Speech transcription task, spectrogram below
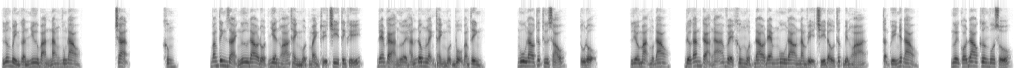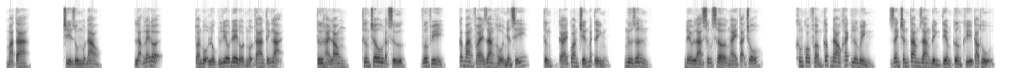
Lương bình gần như bản năng vung đao. Chặn. Không băng tinh giải ngư đao đột nhiên hóa thành một mảnh thủy chi tinh khí, đem cả người hắn đông lạnh thành một bộ băng tinh. Ngu đao thức thứ sáu, tù độ. Liều mạng một đao, được ăn cả ngã về không một đao đem ngu đao năm vị trí đầu thức biến hóa, tận quý nhất đao. Người có đao cương vô số, mà ta chỉ dùng một đao. Lặng lẽ đợi. Toàn bộ lục liêu đê đột một an tính lại. Từ hải long, thương châu đặc sứ, vương phi, các bang phái giang hồ nhân sĩ, từng cái quan chiến bách tính, ngư dân, đều là xứng sở ngay tại chỗ. Không có phẩm cấp đao khách lương bình, danh chấn tam giang đỉnh tiêm cương khí cao thủ.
